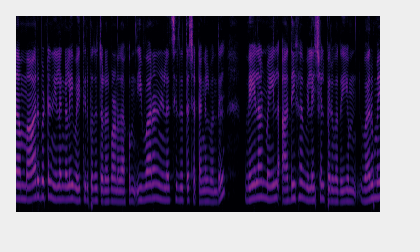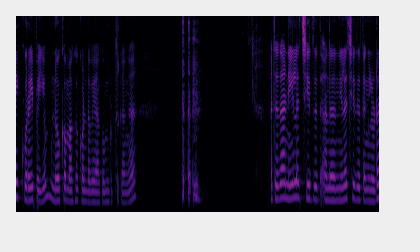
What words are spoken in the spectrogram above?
நாம் மாறுபட்ட நிலங்களை வைத்திருப்பது தொடர்பானதாகும். இவ்வாறான நில சீர்திருத்த சட்டங்கள் வந்து வேளாண்மையில் அதிக விளைச்சல் பெறுவதையும் வறுமை குறைப்பையும் நோக்கமாக கொண்டவையாகவும் கொடுத்துருக்காங்க. அடுத்ததாக நில சீர்திருத்த அந்த நில சீர்திருத்தங்களோட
